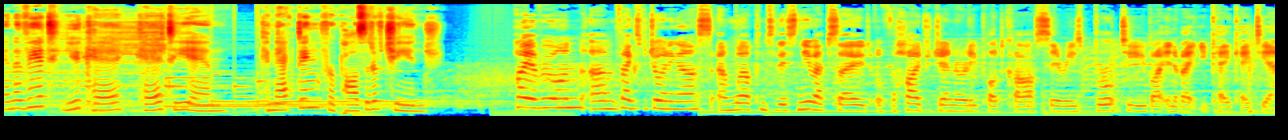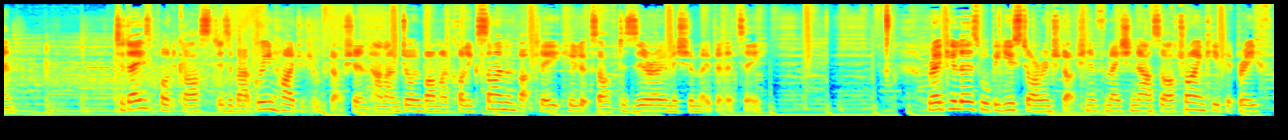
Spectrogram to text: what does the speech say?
Innovate UK KTN, connecting for positive change. Hi everyone, um, thanks for joining us and welcome to this new episode of the Hydrogenerally podcast series brought to you by Innovate UK KTN. Today's podcast is about green hydrogen production and I'm joined by my colleague Simon Buckley who looks after zero emission mobility. Regulars will be used to our introduction information now so I'll try and keep it brief.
